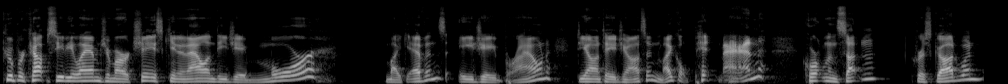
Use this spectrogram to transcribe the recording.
Cooper Kupp, CeeDee Lamb, Ja'Marr Chase, Keenan Allen, DJ Moore, Mike Evans, AJ Brown, Diontae Johnson, Michael Pittman, Courtland Sutton, Chris Godwin,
